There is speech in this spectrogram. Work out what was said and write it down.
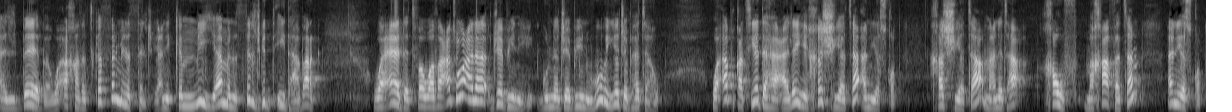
الباب وأخذت كفا من الثلج يعني كمية من الثلج قد إيدها برك وعادت فوضعته على جبينه. قلنا جبينه هي جبهته. وأبقت يدها عليه خشية أن يسقط. خشية معناتها خوف مخافة أن يسقط.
